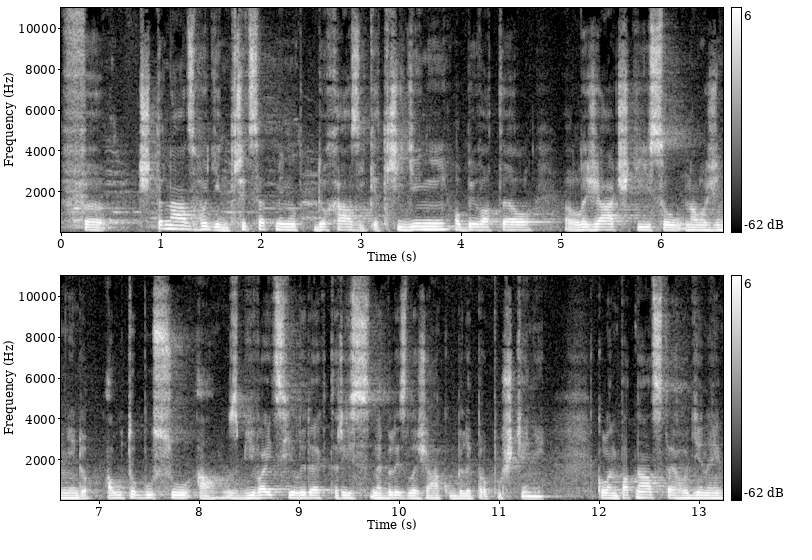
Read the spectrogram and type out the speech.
V 14 hodin 30 minut dochází ke třídění obyvatel, ležáčtí jsou naloženi do autobusu a zbývající lidé, kteří nebyli z ležáku, byli propuštěni. Kolem 15. hodiny,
